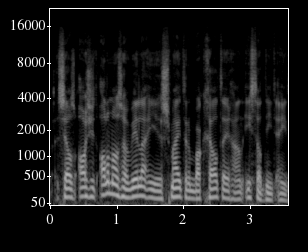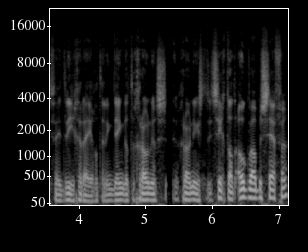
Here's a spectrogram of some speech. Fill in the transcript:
Zelfs als je het allemaal zou willen en je smijt er een bak geld tegenaan, is dat niet 1, 2, 3 geregeld. En ik denk dat de Groningers, Groningers zich dat ook wel beseffen.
